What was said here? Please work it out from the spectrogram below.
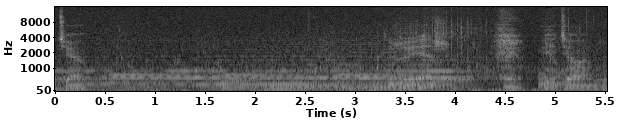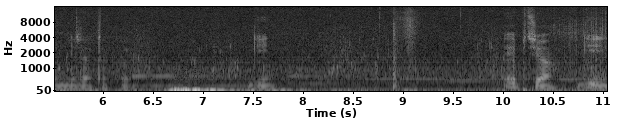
Rybcia. Ty żyjesz? Wiedziałem, że mnie zaatakuje. Gin. Rybcia, gin.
